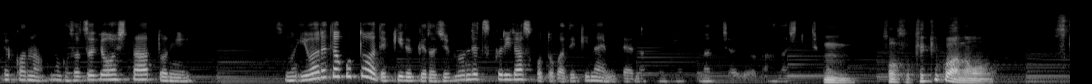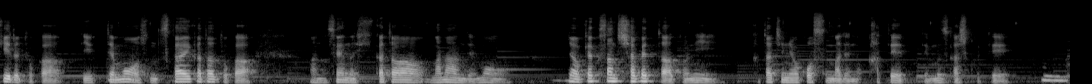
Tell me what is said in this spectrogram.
あれかな？なんか卒業した後に、その言われたことはできるけど自分で作り出すことができないみたいな風によくなっちゃうような話と違う。うん、そうそう。結局あのスキルとかって言ってもその使い方とかあの線の引き方は学んでもじゃあお客さんと喋った後に形に起こすまでの過程って難しくて。うん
